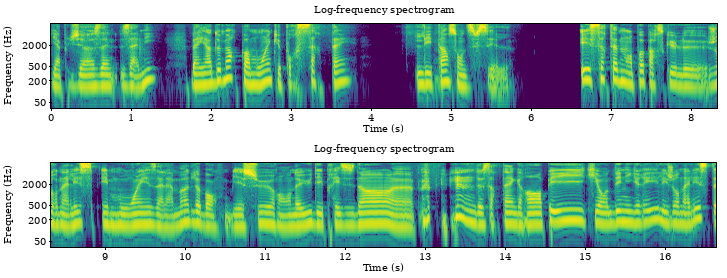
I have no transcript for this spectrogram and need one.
il y a plusieurs années, ben, il en demeure pas moins que pour certains, les temps sont difficiles. Et certainement pas parce que le journalisme est moins à la mode. Bon, bien sûr, on a eu des présidents de certains grands pays qui ont dénigré les journalistes.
